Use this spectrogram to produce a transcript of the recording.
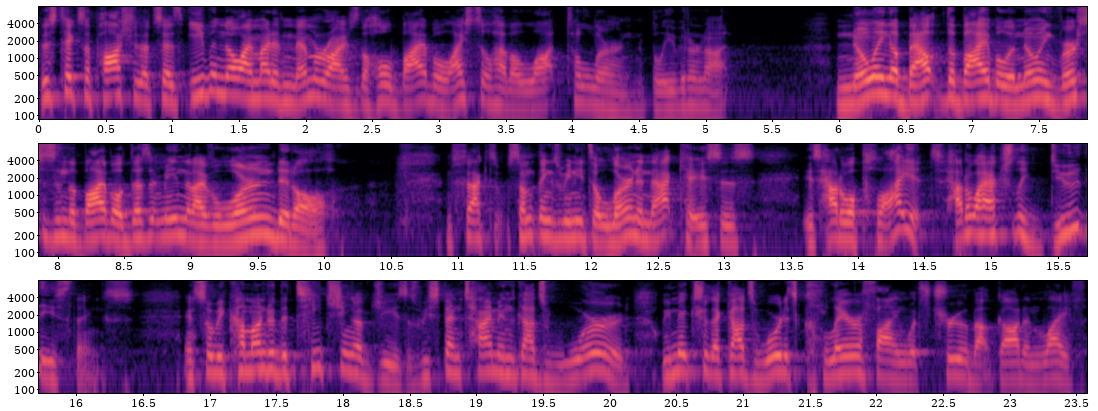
This takes a posture that says, even though I might have memorized the whole Bible, I still have a lot to learn, believe it or not. Knowing about the Bible and knowing verses in the Bible doesn't mean that I've learned it all. In fact, some things we need to learn in that case is, is how to apply it. How do I actually do these things? And so we come under the teaching of Jesus. We spend time in God's Word. We make sure that God's Word is clarifying what's true about God and life.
